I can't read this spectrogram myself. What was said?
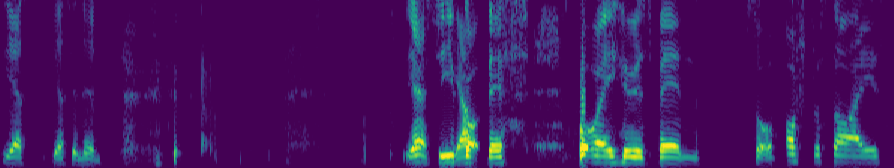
Yes. Yes, it did. yeah so you've Yeah. got this boy who has been sort of ostracized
